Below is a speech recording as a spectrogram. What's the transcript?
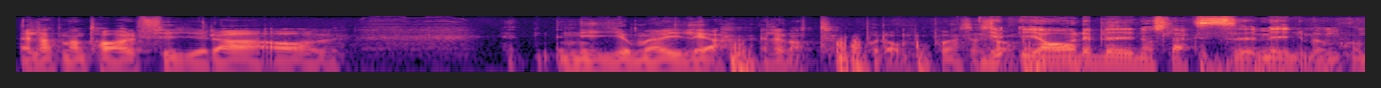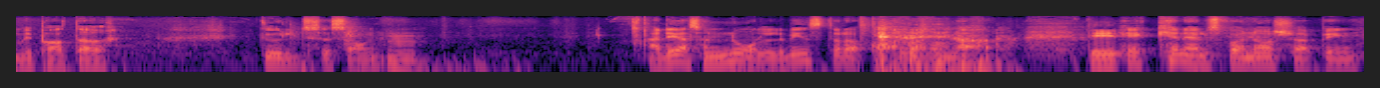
Eller att man tar fyra av nio möjliga eller något på dem på en säsong. Ja, det blir någon slags minimum om vi pratar guldsäsong. Mm. Ja, det är alltså noll vinster då på alla de där. det är... Häcken, Elfsborg, Norrköping,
